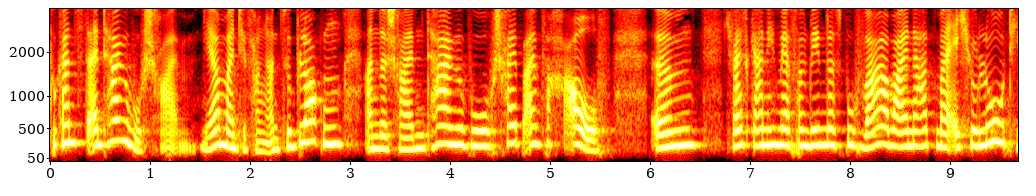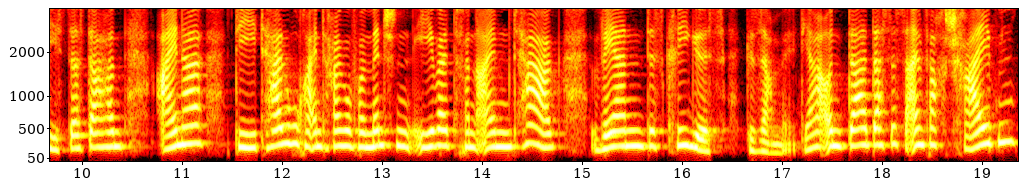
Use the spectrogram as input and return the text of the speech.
du kannst ein Tagebuch schreiben. Ja, manche fangen an zu bloggen, andere schreiben Tagebuch. Schreib einfach auf. Ähm, ich weiß gar nicht mehr, von wem das Buch war, aber einer hat mal Echolot hieß das. Da hat einer die Tagebucheintragung von Menschen jeweils von einem Tag während des Krieges gesammelt. Ja, und da, das ist einfach Schreiben,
